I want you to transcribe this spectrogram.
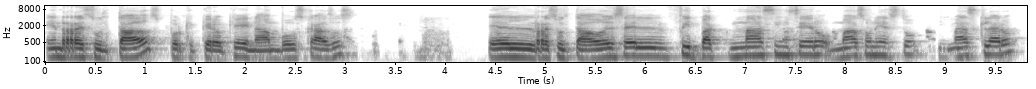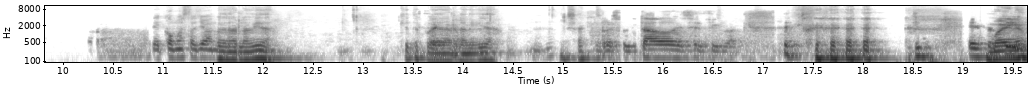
en resultados, porque creo que en ambos casos el resultado es el feedback más sincero, más honesto y más claro de cómo estás llevando. Puede dar la vida. ¿Qué te puede dar la vida? Exacto. El resultado es el feedback. bueno.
